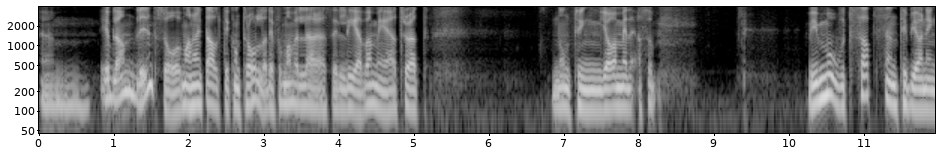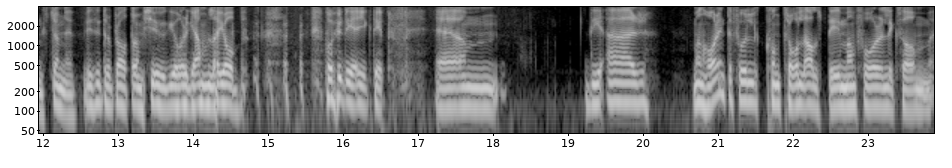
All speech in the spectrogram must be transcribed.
Um, ibland blir det inte så. Man har inte alltid kontroll och det får man väl lära sig leva med. Jag tror att någonting jag med... Alltså, vi är motsatsen till Björn Engström nu. Vi sitter och pratar om 20 år gamla jobb och hur det gick till. Um, det är... Man har inte full kontroll alltid. Man får liksom eh,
